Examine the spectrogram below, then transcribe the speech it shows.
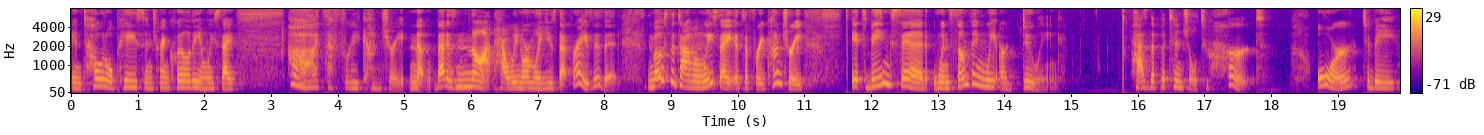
in total peace and tranquility, and we say, oh, it's a free country. No, that is not how we normally use that phrase, is it? Most of the time when we say it's a free country, it's being said when something we are doing has the potential to hurt or to be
